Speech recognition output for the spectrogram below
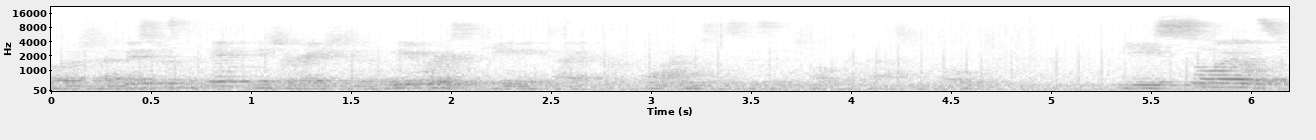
But uh, this was the fifth iteration of numerous Keenings I performed. This was in Tulca Festival. The soils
